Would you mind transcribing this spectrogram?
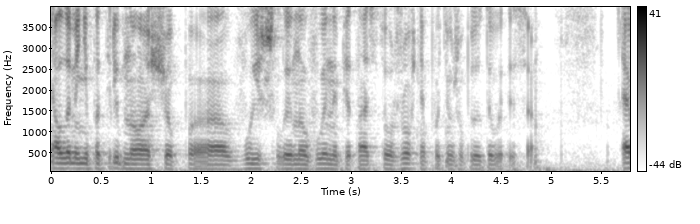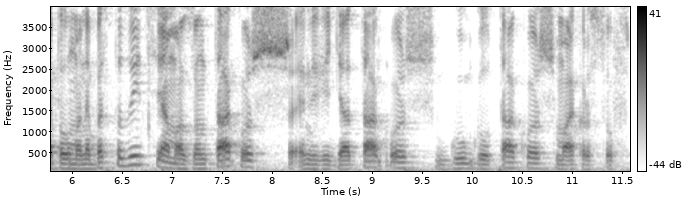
Але мені потрібно, щоб е, вийшли новини 15 жовтня, потім вже буду дивитися. Apple у мене без позиції, Amazon також, Nvidia також, Google також, Microsoft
